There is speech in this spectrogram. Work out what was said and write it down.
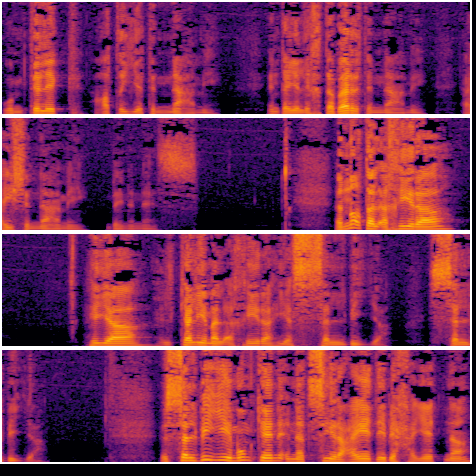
وامتلك عطية النعمة. أنت يلي اختبرت النعمة عيش النعمة بين الناس. النقطة الأخيرة هي الكلمة الأخيرة هي السلبية السلبية. السلبية ممكن أنها تصير عادة بحياتنا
